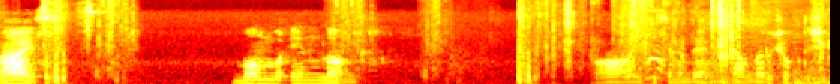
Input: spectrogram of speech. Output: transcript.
Nice. Bomb in long. Aa ikisinin de camları çok düşük.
